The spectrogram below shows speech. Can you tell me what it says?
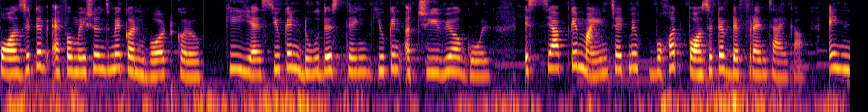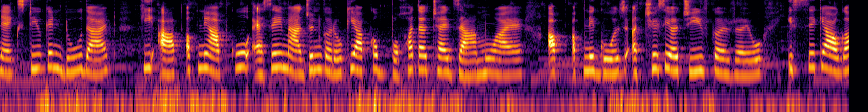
पॉजिटिव एफर्मेशंस में कन्वर्ट करो कि yes you can do this thing you can achieve your goal इससे आपके माइंड सेट में बहुत पॉजिटिव डिफरेंस आएगा। And next you can do that कि आप अपने आप को ऐसे इमेजिन करो कि आपका बहुत अच्छा एग्ज़ाम हुआ है, आप अपने गोल्स अच्छे से अचीव कर रहे हो। इससे क्या होगा,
